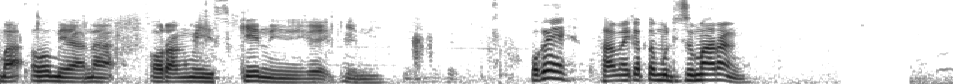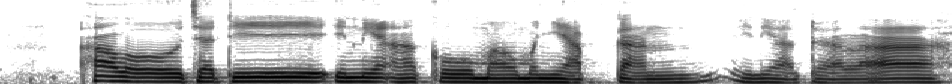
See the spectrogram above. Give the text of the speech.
Maklum ya anak orang miskin ini kayak gini. Oke, sampai ketemu di Semarang. Halo, jadi ini aku mau menyiapkan ini adalah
